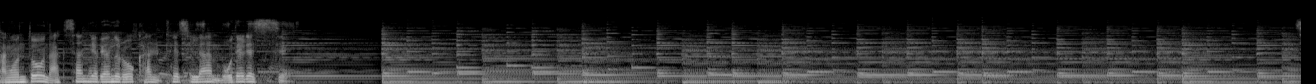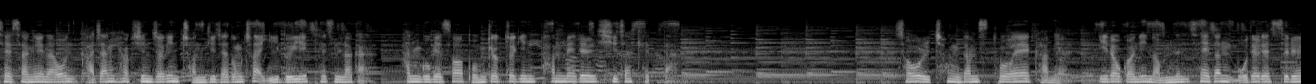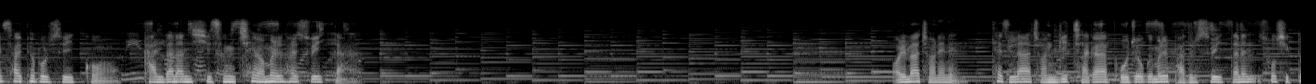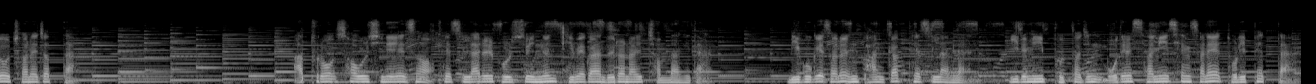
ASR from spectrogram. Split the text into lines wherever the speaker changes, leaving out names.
강원도 낙산해변으로 간 테슬라 모델 S. 세상에 나온 가장 혁신적인 전기자동차 EV 테슬라가 한국에서 본격적인 판매를 시작했다. 서울 청담 스토어에 가면 1억 원이 넘는 세단 모델 S를 살펴볼 수 있고 간단한 시승 체험을 할 수 있다. 얼마 전에는 테슬라 전기차가 보조금을 받을 수 있다는 소식도 전해졌다. 앞으로 서울 시내에서 테슬라를 볼 수 있는 기회가 늘어날 전망이다. 미국에서는 반값 테슬라란 이름이 붙어진 모델 3이 생산에 돌입했다.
